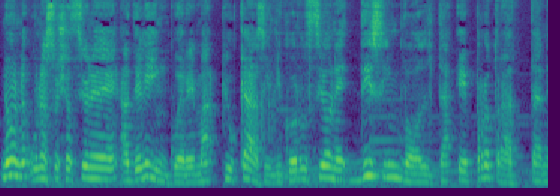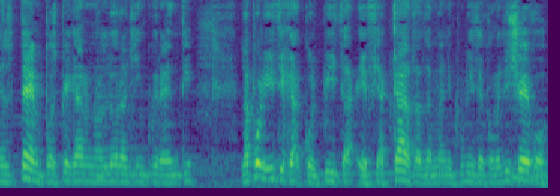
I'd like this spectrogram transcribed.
Non un'associazione a delinquere, ma più casi di corruzione disinvolta e protratta nel tempo, spiegarono allora gli inquirenti. La politica, colpita e fiaccata da mani pulite, come dicevo,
